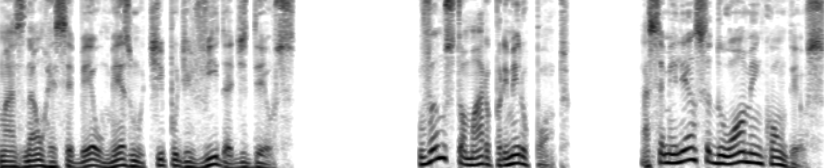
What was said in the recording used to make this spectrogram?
mas não recebeu o mesmo tipo de vida de Deus. Vamos tomar o primeiro ponto: a semelhança do homem com Deus.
